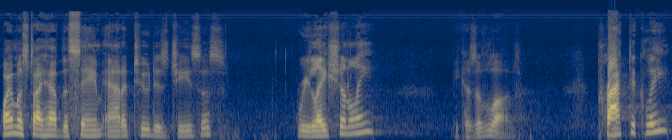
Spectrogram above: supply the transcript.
Why must I have the same attitude as Jesus? Relationally, because of love. Practically,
